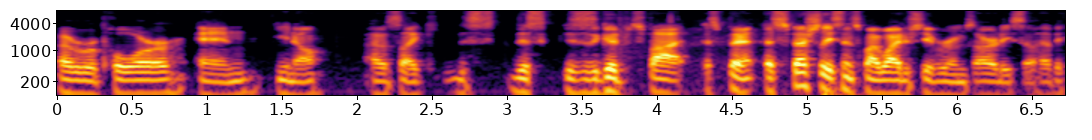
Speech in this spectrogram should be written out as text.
a rapport, and you know, I was like, this this this is a good spot, especially since my wide receiver room's already so heavy.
